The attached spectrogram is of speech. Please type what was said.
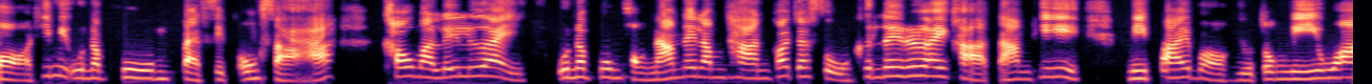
บ่อที่มีอุณหภูมิ 80 องศา เข้ามาเรื่อยๆ อุณหภูมิของน้ำในลำธารก็จะสูงขึ้นเรื่อยๆ ค่ะ ตามที่มีป้ายบอกอยู่ตรงนี้ว่า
